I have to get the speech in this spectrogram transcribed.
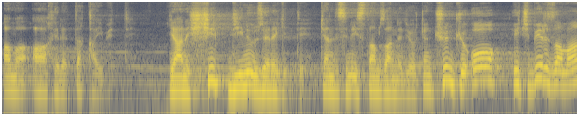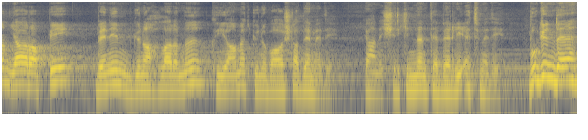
ama ahirette kaybetti. Yani şirk dini üzere gitti. Kendisini İslam zannediyorken. Çünkü o hiçbir zaman ya Rabbi benim günahlarımı kıyamet günü bağışla demedi. Yani şirkinden teberri etmedi. Bugün de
